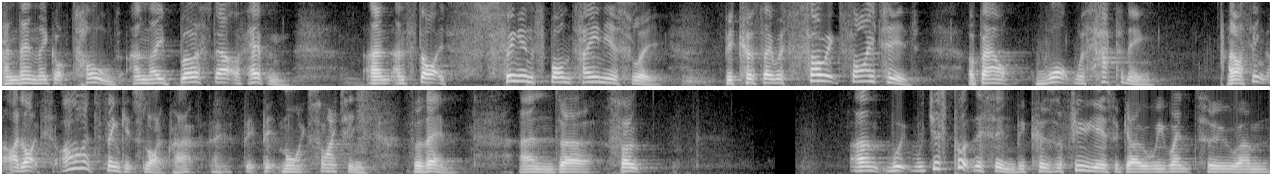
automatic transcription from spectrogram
And then they got told, and they burst out of heaven and, and started singing spontaneously because they were so excited about what was happening. And I think I like to, I like to think it's like that, a bit, bit more exciting for them. And uh, so um, we, we just put this in because a few years ago we went to um,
